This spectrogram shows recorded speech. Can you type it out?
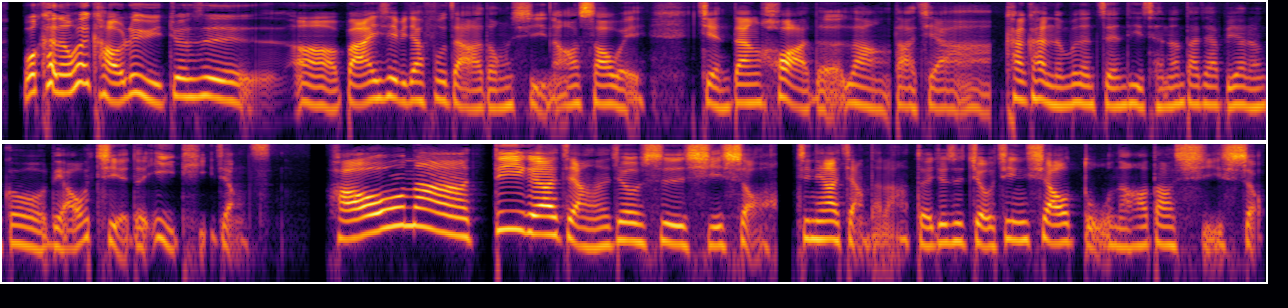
我可能会考虑，就是呃，把一些比较复杂的东西，然后稍微简单化的，让大家看看能不能整体成让大家比较能够了解的议题，这样子。好，那第一个要讲的就是洗手，今天要讲的啦，对，就是酒精消毒，然后到洗手。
